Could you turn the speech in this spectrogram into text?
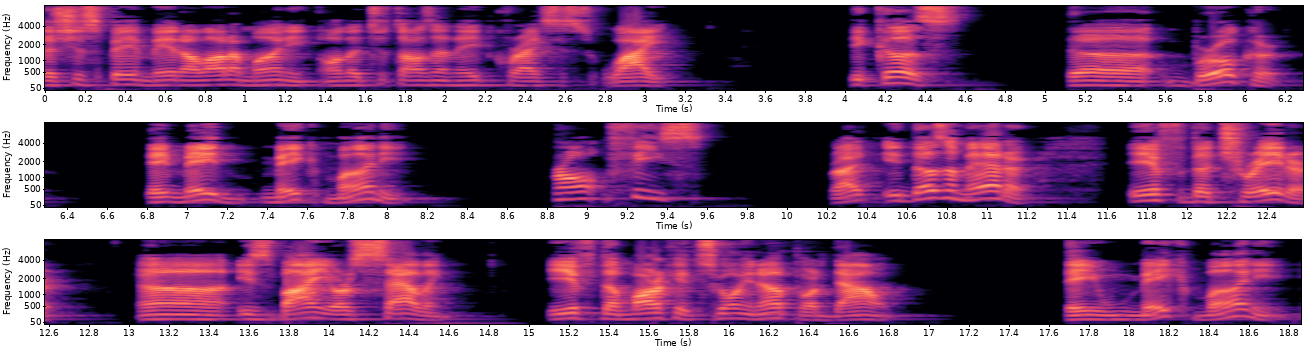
the XP made a lot of money on the 2008 crisis. Why? Because the broker they made make money from fees, right? It doesn't matter if the trader uh, is buying or selling, if the market's going up or down. They make money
